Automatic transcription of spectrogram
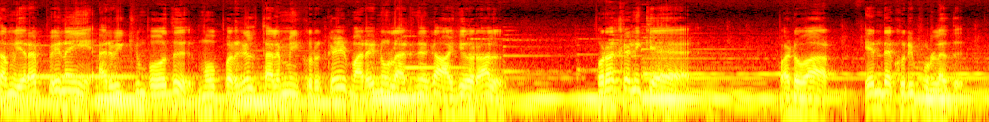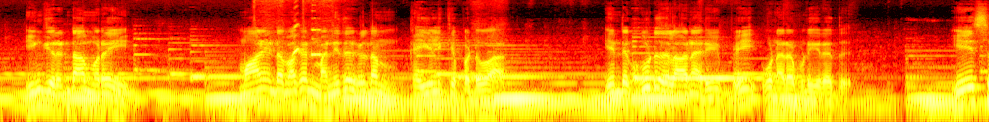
தம் இறப்பினை அறிவிக்கும் போது மூப்பர்கள் தலைமை குருக்கள் மறைநூல் அறிஞர்கள் ஆகியோரால் புறக்கணிக்கப்படுவார் என்ற குறிப்பு உள்ளது. இங்கு இரண்டாம் முறை மானிட மகன் மனிதர்களிடம் கையளிக்கப்படுவார் என்ற கூடுதலான அறிவிப்பை உணர முடிகிறது. இயேசு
